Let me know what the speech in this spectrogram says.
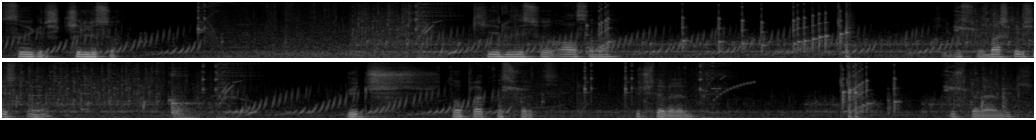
Sıvı giriş, kirli su. Kirli su al sana. Su. Başka bir şey istiyor mu? Güç, toprak, fosforit. Güç de verelim. Güç de verdik.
